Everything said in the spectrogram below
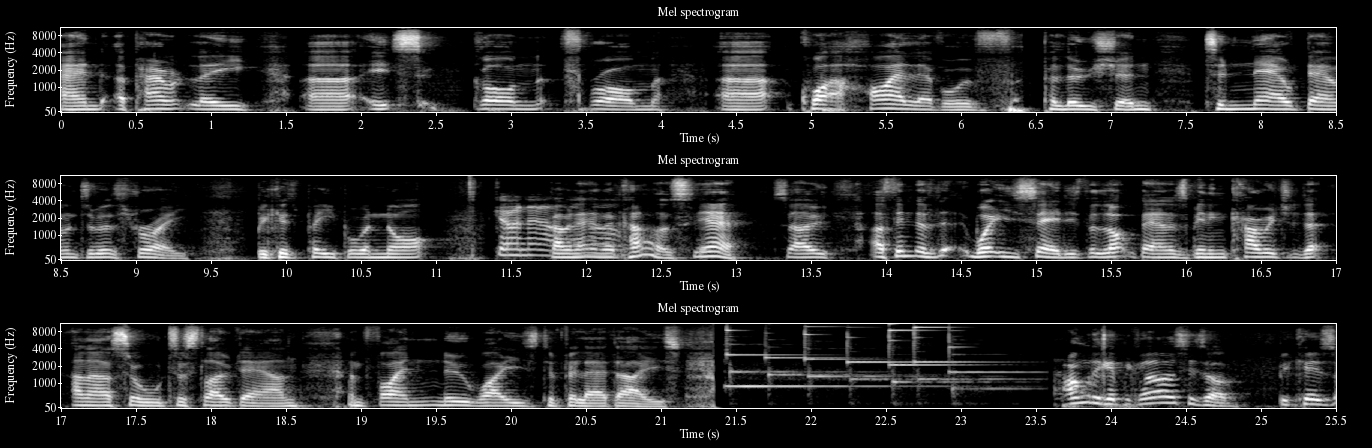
and apparently uh, it's gone from uh, quite a high level of pollution to now down to a three because people are not Going out. going out in the cars. Yeah. So I think that what he said is the lockdown has been encouraged on us all to slow down and find new ways to fill our days. I'm going to get my glasses on because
